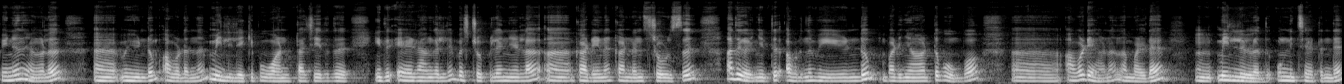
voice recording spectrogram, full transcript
പിന്നെ ഞങ്ങൾ വീണ്ടും അവിടെ നിന്ന് മില്ലിലേക്ക് പോവാണ് കേട്ടോ ചെയ്തത്. ഇത് ഏഴാങ്കലിൽ ബസ് സ്റ്റോപ്പിൽ തന്നെയുള്ള കടയാണ് കണ്ണൻ സ്റ്റോഴ്സ്. അത് കഴിഞ്ഞിട്ട് അവിടുന്ന് വീണ്ടും പടിഞ്ഞാട്ട് പോകുമ്പോൾ അവിടെയാണ് നമ്മളുടെ മില്ലുള്ളത് ഉണ്ണിച്ചേട്ടന്റെ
